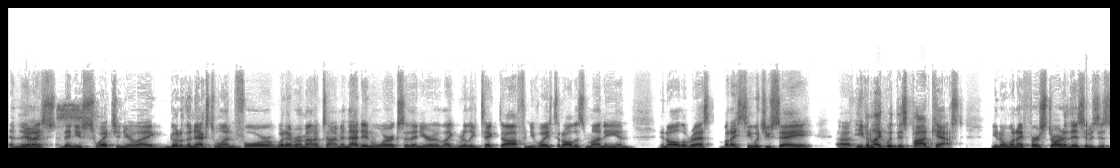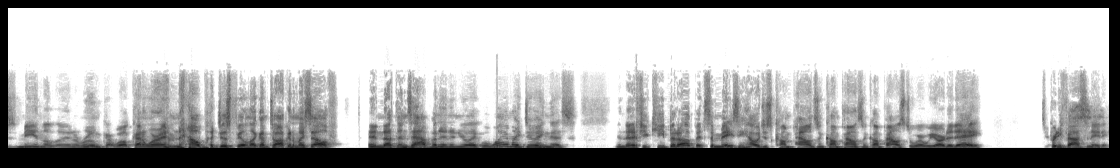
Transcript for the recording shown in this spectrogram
And then yes. I then you switch, and you're like, go to the next one for whatever amount of time, and that didn't work. So then you're like really ticked off, and you've wasted all this money and and all the rest. But I see what you say. Uh, even like with this podcast, you know, when I first started this, it was just me in the in a room, well, kind of where I am now, but just feeling like I'm talking to myself, and nothing's happening. And you're like, well, why am I doing this? And then if you keep it up, it's amazing how it just compounds and compounds and compounds to where we are today. It's pretty fascinating.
